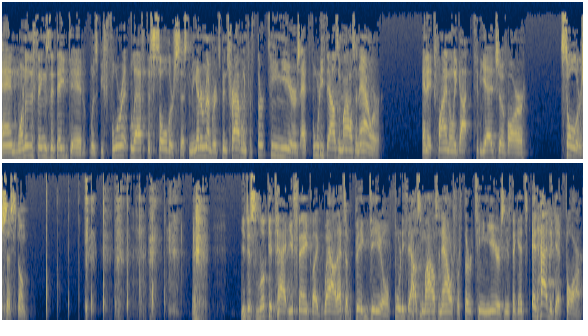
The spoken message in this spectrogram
And one of the things that they did was before it left the solar system, you gotta remember, it's been traveling for 13 years at 40,000 miles an hour, and it finally got to the edge of our solar system. you just look at that and you think like, wow, that's a big deal. 40,000 miles an hour for 13 years. And you're thinking it had to get far.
